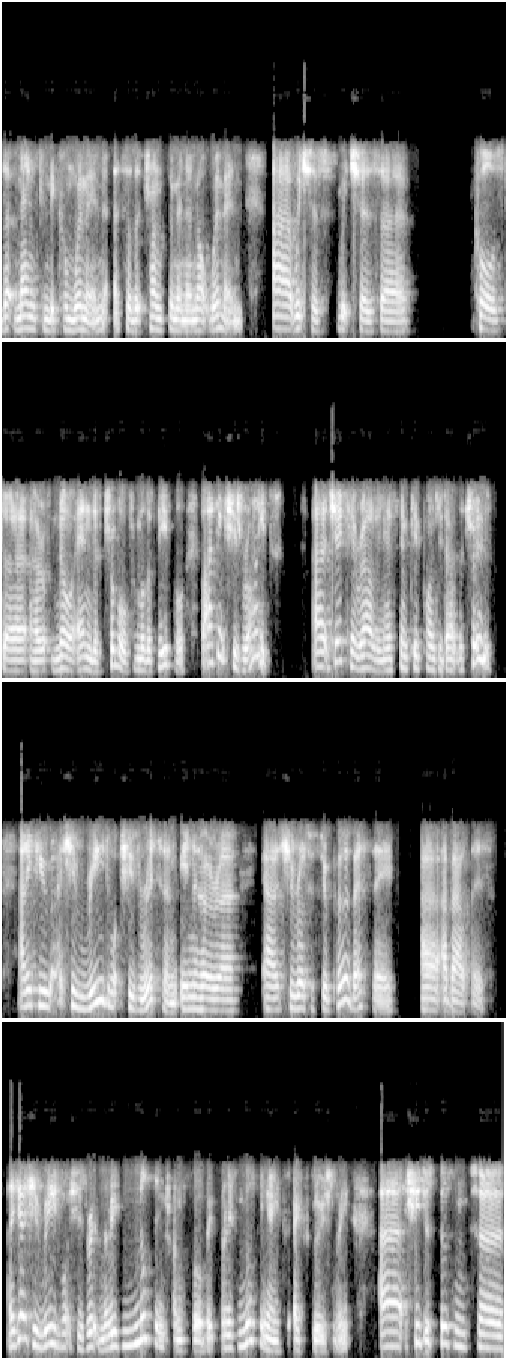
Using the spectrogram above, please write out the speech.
that men can become women, uh, so that trans women are not women, which has which has caused her no end of trouble from other people. But I think she's right. Uh, J.K. Rowling has simply pointed out the truth. And if you actually read what she's written in her, uh, uh, she wrote a superb essay uh, about this. And if you actually read what she's written, there is nothing transphobic, there is nothing ex- exclusionary. Uh, she just doesn't uh,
